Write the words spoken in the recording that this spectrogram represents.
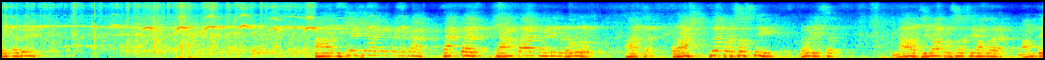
ಹೇಳ್ತಾ ಇದ್ದೇನೆ. ಆ ವಿಶೇಷವಾಗಿರ್ತಕ್ಕಂಥ ಡಾಕ್ಟರ್ ಶಾಂತಾ ಕರಡಿಗಡವರು ಹಾ ಸರ್ ರಾಷ್ಟ್ರ ಪ್ರಶಸ್ತಿ ನೋಡಿ ಸರ್. ನಾವು ಜಿಲ್ಲಾ ಪ್ರಶಸ್ತಿ ಬಂದ್ರೆ ನಮ್ದೇ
